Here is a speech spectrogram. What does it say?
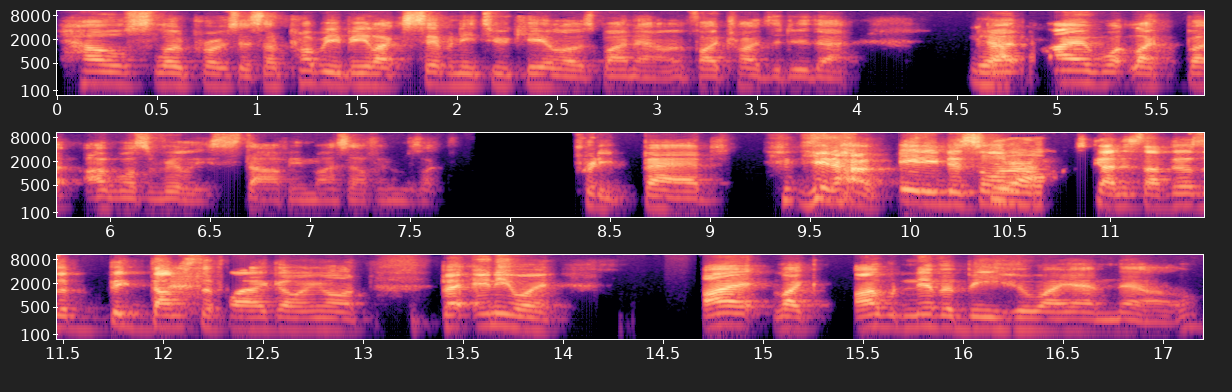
hell slow process. I'd probably be like 72 kilos by now if I tried to do that. Yeah. But I what like, but I wasn't really starving myself and it was like pretty bad, you know, eating disorder, yeah. all this kind of stuff. There was a big dumpster fire going on. But anyway, I like I would never be who I am now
